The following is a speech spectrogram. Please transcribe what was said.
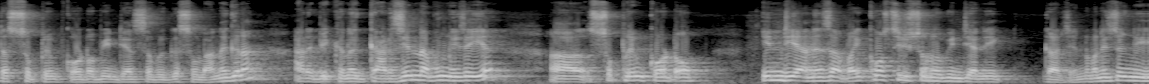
the supreme court of India जोबोर गोसोआव लानो गोनां आरो बेखौनो गार्जेन होनना बुंनाय जायो सुप्रिम कर्ट अफ इन्डियानो जाबाय कन्स्टिटिउसन अफ इन्डियानि गार्जेन माने जोंनि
